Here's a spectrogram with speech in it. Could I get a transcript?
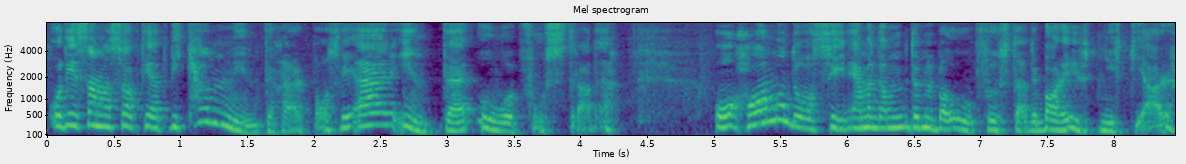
och det är samma sak, det är att vi kan inte skärpa oss. Vi är inte ouppfostrade. Och har man då syn, ja men de, de är bara ouppfostrade, bara utnyttjar.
